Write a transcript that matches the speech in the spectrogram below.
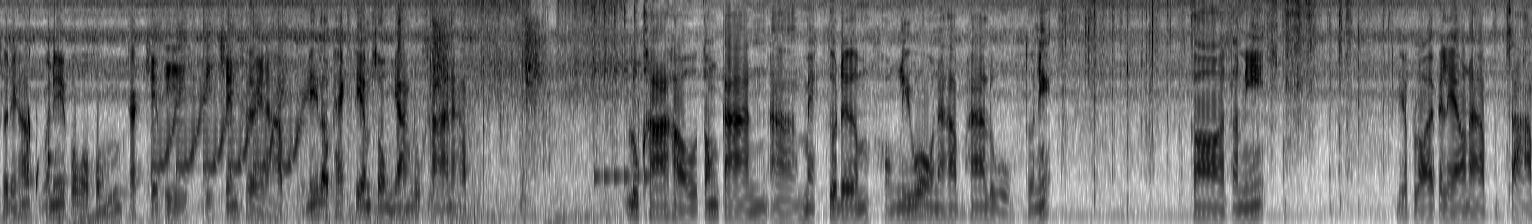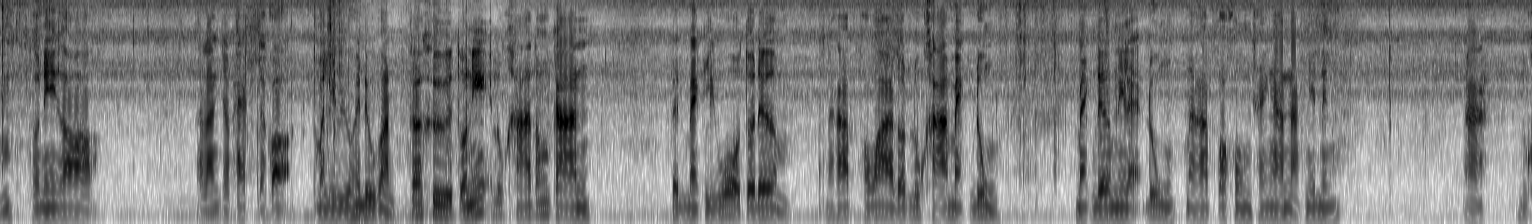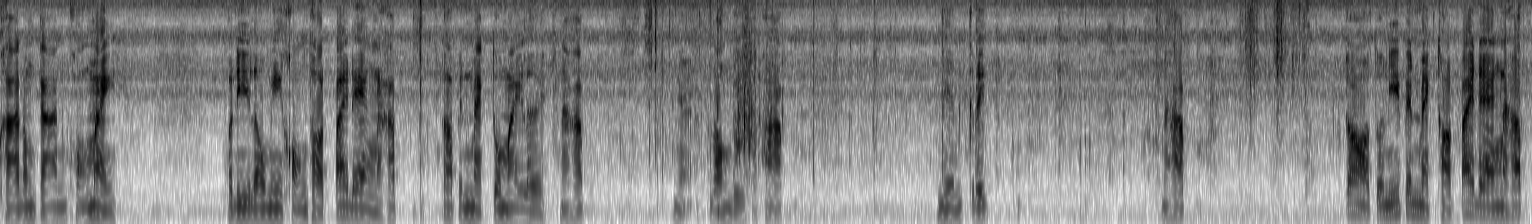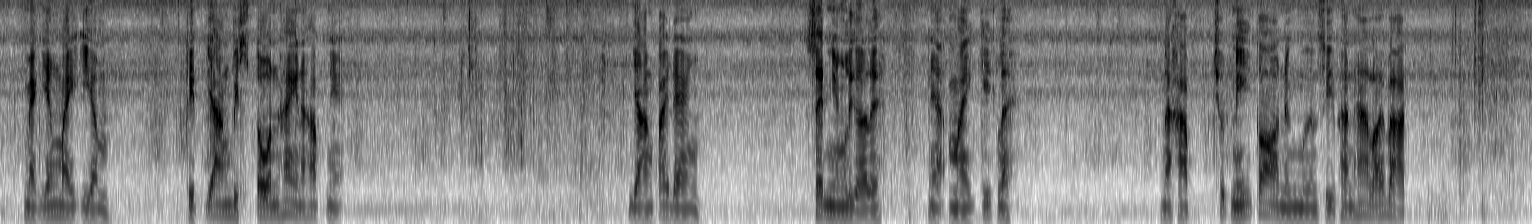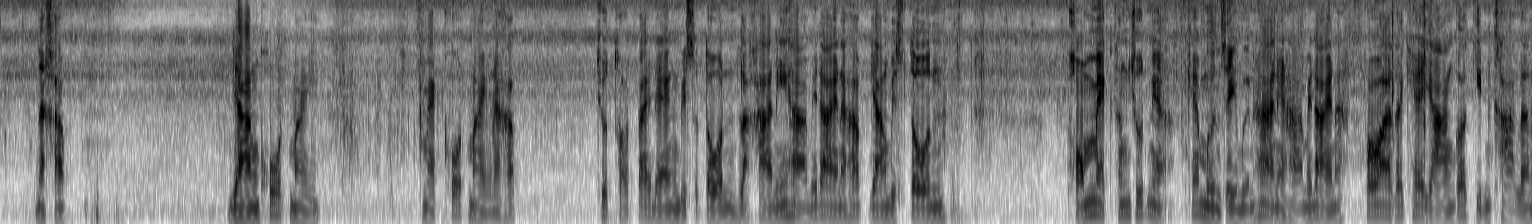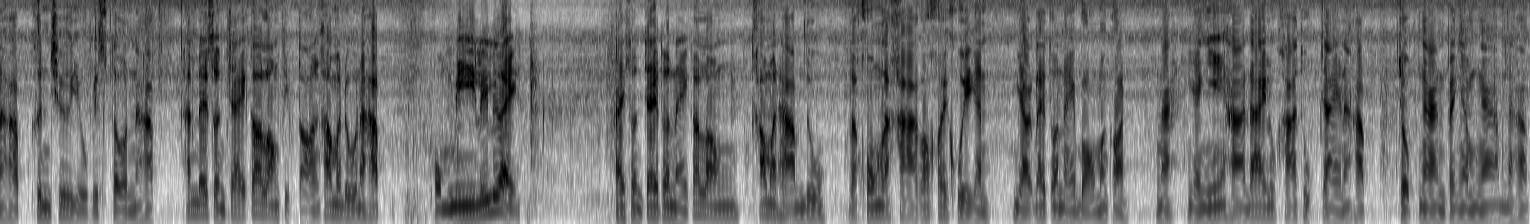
สวัสดีครับ วันนี้พบกับผมกั๊กเคพีอีกเช่นเคยนะครับ วันนี้เราแพ็คเตรียมส่งยางลูกค้านะครับ ลูกค้าเขาต้องการอ่าแม็กตัวเดิมของ r ี v o นะครับ5รูตัวนี้ ก็ตอนนี้เรียบร้อยไปแล้วนะครับ 3 ตัวนี้ก็กำลังจะแพ็คแล้วก็มารีวิวให้ดูก่อน ก็คือตัวนี้ลูกค้าต้องการเป็นแม็ก r ี v o ตัวเดิมนะครับ เพราะว่ารถลูกค้าแม็กดุ้งแม็กเดิมนี่แหละดุ้งนะครับ ก็คงใช้งานหนักนิดนึง อะลูกค้าต้องการของใหม่ พอดีเรามีของถอดป้ายแดงนะครับ ก็เป็นแม็กตัวใหม่เลยนะครับ เนี่ยลองดูสภาพ เนียนกริกนะครับ ก็ตัวนี้เป็นแม็กถอดป้ายแดงนะครับ แม็กยังใหม่เอี่ยม ติดยางบิดสโตนให้นะครับ เนี่ยยางป้ายแดง เส้นยังเหลือเลย เนี่ยใหม่กิ๊กเลย นะครับ ชุดนี้ก็ 14,500 บาทนะครับ ยางโคตรใหม่ แม็กโคตรใหม่นะครับ ชุดถอดป้ายแดงบิสโตน ราคานี้หาไม่ได้นะครับ ยางบิสโตน พร้อมแม็กทั้งชุดเนี่ย แค่หมื่นสี่หมื่นห้าเนี่ยหาไม่ได้นะ เพราะว่าถ้าแค่ยางก็กินขาดแล้วนะครับ ขึ้นชื่ออยู่บิสโตนนะครับ ท่านใดสนใจก็ลองติดต่อเข้ามาดูนะครับ ผมมีเรื่อยๆ ใครสนใจตัวไหนก็ลองเข้ามาถามดู ล้วคงราคาก็ค่อยคุยกัน อยากได้ตัวไหนบอกมาก่อนนะ อย่างนี้หาได้ลูกค้าถูกใจนะครับ จบงานไปงามๆนะครับ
